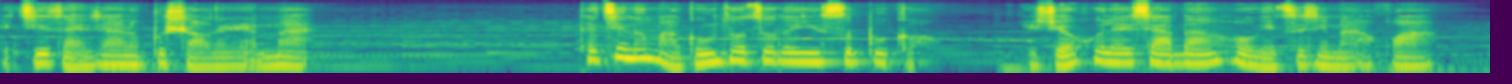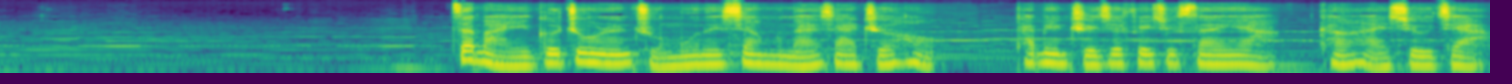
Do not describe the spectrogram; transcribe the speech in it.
也积攒下了不少的人脉。他既能把工作做得一丝不苟，也学会了下班后给自己买花。在把一个众人瞩目的项目拿下之后，他便直接飞去三亚看海休假。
